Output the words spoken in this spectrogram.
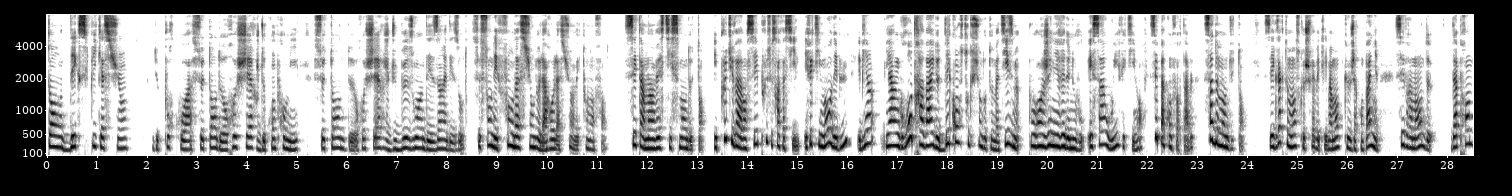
temps d'explication de pourquoi, ce temps de recherche de compromis, ce temps de recherche du besoin des uns et des autres, ce sont les fondations de la relation avec ton enfant. C'est un investissement de temps. Et plus tu vas avancer, plus ce sera facile. Effectivement, au début, eh bien, il y a un gros travail de déconstruction d'automatisme pour en générer de nouveaux. Et ça, oui, effectivement, c'est pas confortable. Ça demande du temps. C'est exactement ce que je fais avec les mamans que j'accompagne. C'est vraiment de d'apprendre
